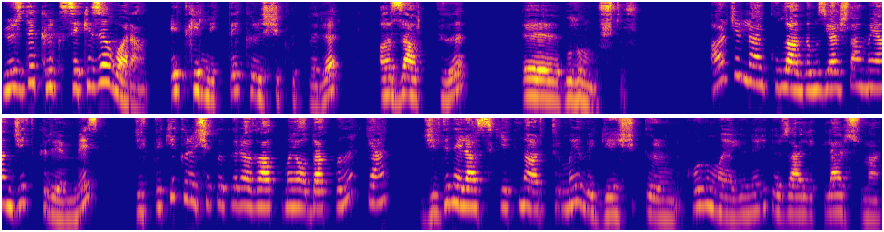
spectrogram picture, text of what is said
%48'e varan etkinlikte kırışıklıkları azalttığı e, bulunmuştur. Arginine kullandığımız yaşlanmayan cilt kremimiz ciltteki kırışıklıkları azaltmaya odaklanırken cildin elastikiyetini arttırmaya ve gençlik görünümünü korumaya yönelik özellikler sunar.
